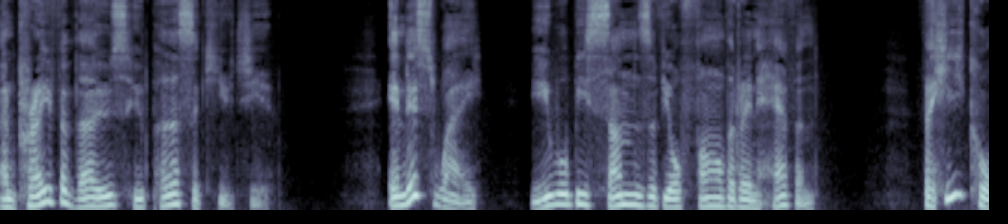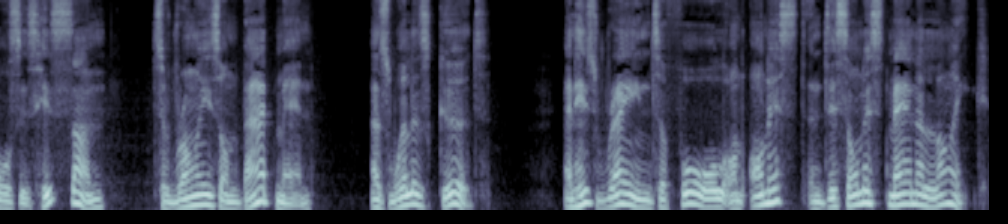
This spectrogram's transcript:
and pray for those who persecute you. In this way, you will be sons of your Father in heaven. For he causes his sun to rise on bad men as well as good, and his rain to fall on honest and dishonest men alike.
